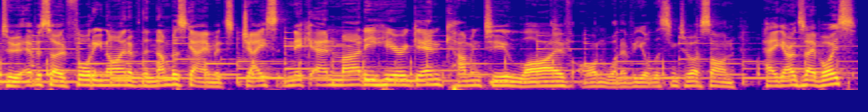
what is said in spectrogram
to episode 49 of The Numbers Game. It's Jace, Nick, and Marty here again, coming to you live on whatever you're listening to us on. How you going today, boys?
